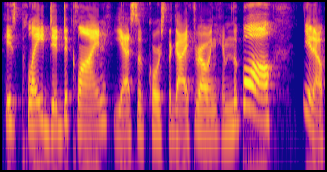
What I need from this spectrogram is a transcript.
His play did decline. Yes, of course, the guy throwing him the ball, you know,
